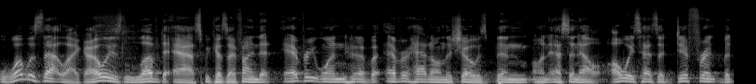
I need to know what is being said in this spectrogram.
What was that like? I always love to ask because I find that everyone who I've ever had on the show has been on SNL always has a different but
